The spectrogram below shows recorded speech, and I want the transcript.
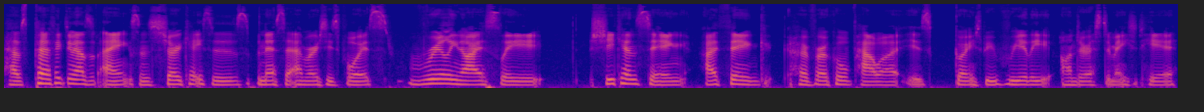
Has perfect amounts of angst and showcases Vanessa Amorosi's voice really nicely. She can sing. I think her vocal power is going to be really underestimated here.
